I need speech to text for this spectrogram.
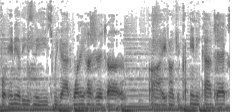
for any of these needs. We got 1 800 uh, 800 any contacts.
